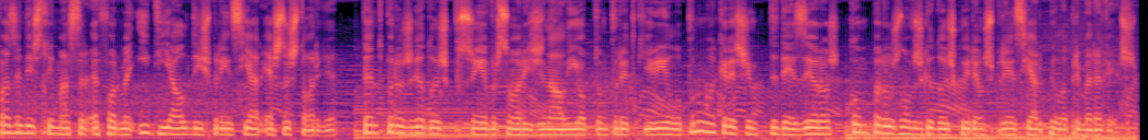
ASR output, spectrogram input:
fazem deste remaster a forma ideal de experienciar esta história, tanto para os jogadores que possuem a versão original e optam por adquirir adquiri-lo por um acréscimo de 10 euros, como para os novos jogadores que o irão experienciar pela primeira vez.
